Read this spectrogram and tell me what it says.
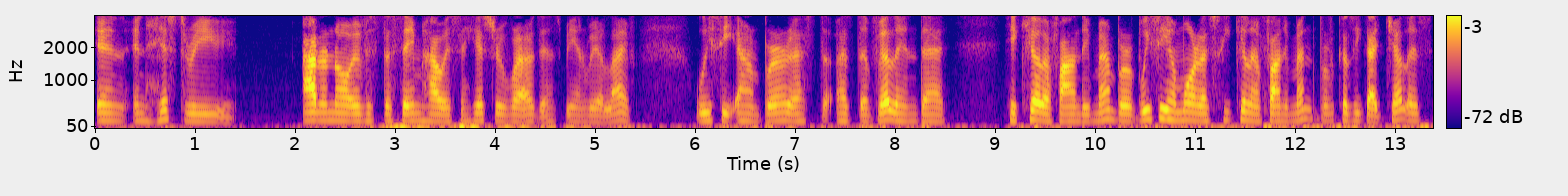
in in history, I don't know if it's the same how it's in history rather than it's being real life. We see Aaron Burr as the as the villain that he killed a founding member. We see him more as he killed a founding member because he got jealous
